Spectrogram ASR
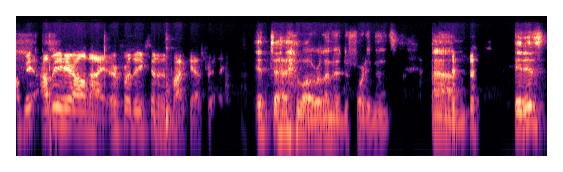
I'll be I'll be here all night, or for the extent of the podcast, really. It uh, well, we're limited to 40 minutes. Um, it is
